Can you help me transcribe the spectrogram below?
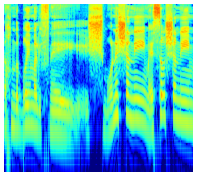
אנחנו מדברים על לפני שמונה שנים, עשר שנים,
